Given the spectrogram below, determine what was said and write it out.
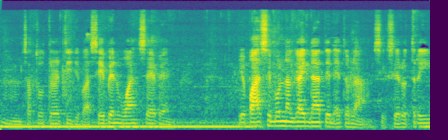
Hmm, sa 230, di ba? 717. Yung possible na guide natin, ito lang. 603,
